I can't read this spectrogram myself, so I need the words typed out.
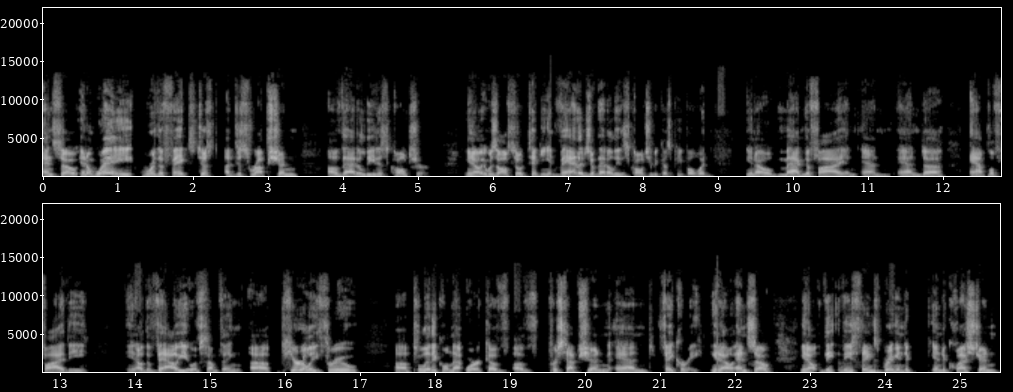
And so in a way were the fakes just a disruption of that elitist culture? You know it was also taking advantage of that elitist culture because people would you know magnify and and and uh, amplify the you know the value of something uh, purely through a political network of of perception and fakery you know? And so you know the, these things bring into into question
